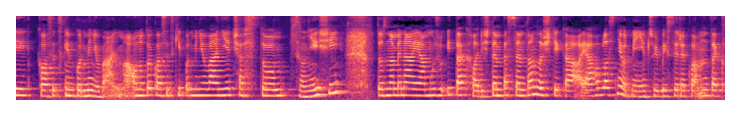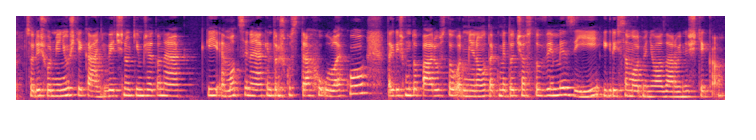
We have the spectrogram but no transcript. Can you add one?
i klasickým podmiňováním. A ono to klasické podmiňování je často silnější. To znamená, já můžu i takhle, když ten pes sem tam zaštěká a já ho vlastně odměním, což bych si řekla, hm, tak co když odměňuji štěkání? Většinou tím, že je to nějak nějaký emoci, na nějakém trošku strachu u leku, tak když mu to pádu s tou odměnou, tak mi to často vymizí, i když jsem mu odměňovala zároveň, když.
